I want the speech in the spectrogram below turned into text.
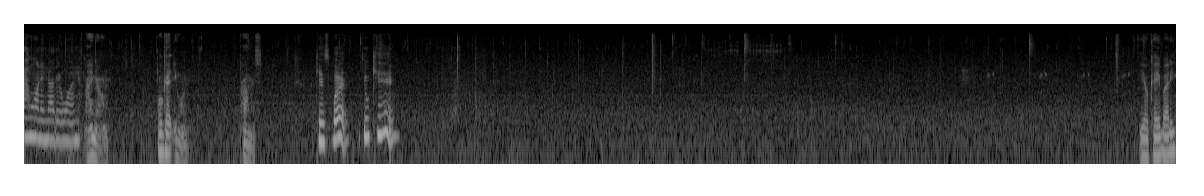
I want another one. I know. We'll get you one. Promise. Guess what? You can't. You okay, buddy?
